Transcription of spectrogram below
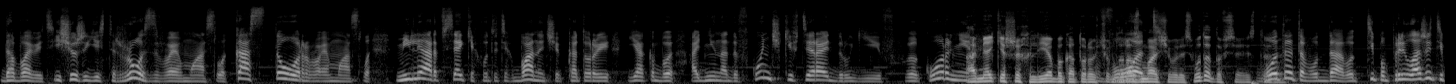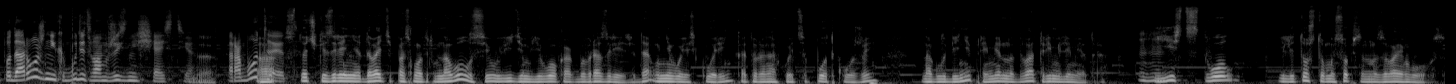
добавить, еще же есть розовое масло, касторовое масло, миллиард всяких вот этих баночек, которые якобы одни надо в кончики втирать, другие в э, корни. А мякиши хлеба, которые в чем-то Вот. размачивались. Вот это вся история. вот это вот, да, вот типа приложите подорожник, и будет вам в жизни счастье. Да. А, Работает? с точки зрения, давайте посмотрим на волос и увидим его как бы в разрезе. Да? У него есть корень, который находится под кожей на глубине примерно 2-3 миллиметра. Мгм. И есть ствол или то, что мы, собственно, называем волос.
